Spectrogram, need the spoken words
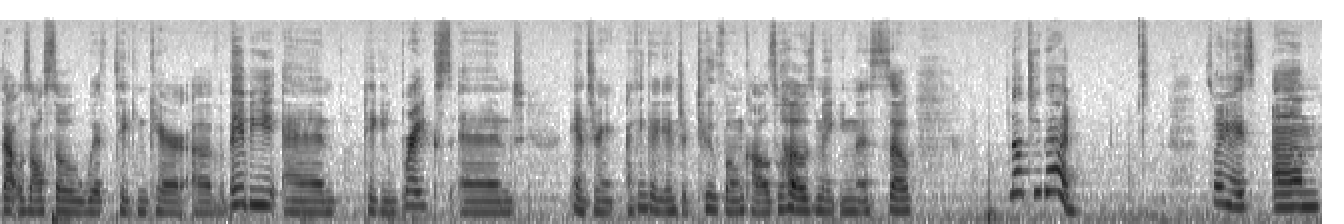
that was also with taking care of a baby and taking breaks and answering I think I answered two phone calls while I was making this so not too bad. So anyways um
